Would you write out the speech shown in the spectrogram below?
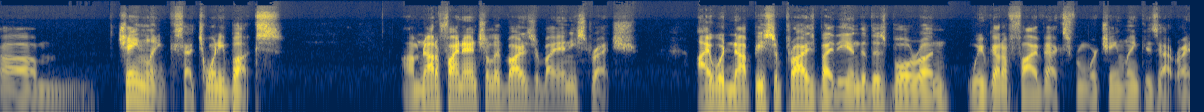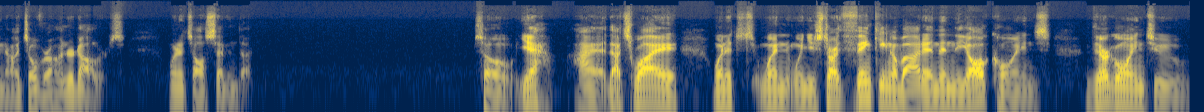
um, Chainlink's at 20 bucks. I'm not a financial advisor by any stretch. I would not be surprised by the end of this bull run. We've got a 5x from where Chainlink is at right now. It's over $100 when it's all said and done. So, yeah, I, that's why when it's when when you start thinking about it and then the altcoins, they're going to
